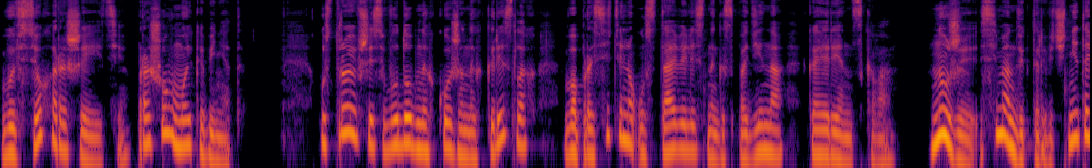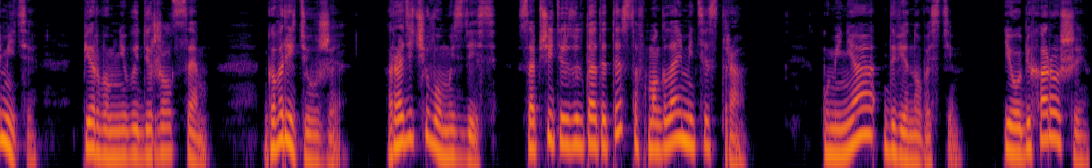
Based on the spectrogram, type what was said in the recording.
«Вы все хорошеете. Прошу в мой кабинет». Устроившись в удобных кожаных креслах, вопросительно уставились на господина Кайренского. «Ну же, Семен Викторович, не томите!» Первым не выдержал Сэм. «Говорите уже. Ради чего мы здесь? Сообщить результаты тестов могла и медсестра. У меня две новости. И обе хорошие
